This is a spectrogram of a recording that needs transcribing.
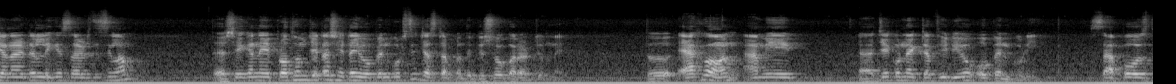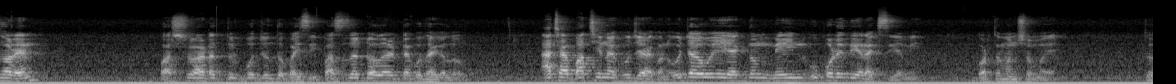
জেনারেটর লিখে সার্চ দিছিলাম। সেখানে প্রথম যেটা সেটাই ওপেন করছি জাস্ট আপনাদেরকে শো করার জন্য। তো এখন আমি যে কোনো একটা ভিডিও ওপেন করি। সাপোজ ধরেন পাঁচশো আটাত্তর পর্যন্ত পাইছি, পাঁচ হাজার ডলারটা কোথায় গেল? আচ্ছা পাচ্ছি না খুঁজে এখন। ওইটা ওই একদম মেইন উপরে দিয়ে রাখছি আমি, বর্তমান সময়ে। তো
